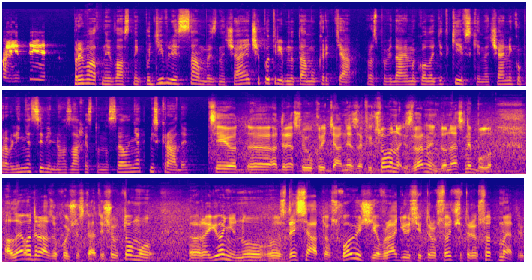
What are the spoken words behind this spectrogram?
поліції. Приватний власник будівлі сам визначає, чи потрібно там укриття, розповідає Микола Дідківський, начальник управління цивільного захисту населення міськради. Цією е, адресою укриття не зафіксовано і звернень до нас не було. Але одразу хочу сказати, що в тому районі ну, з десяток сховищ є в радіусі 300-400 метрів.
